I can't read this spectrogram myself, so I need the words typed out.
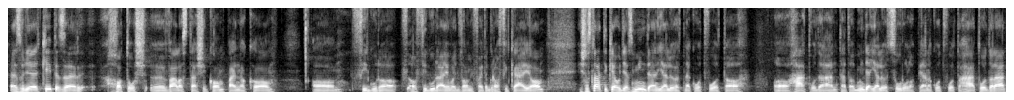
ez ugye egy 2006-os ö, választási kampánynak a, a, figura, a figurája, vagy valami fajta grafikája, és azt látni kell, hogy ez minden jelöltnek ott volt a, a hátoldalán, tehát a minden jelölt szórólapjának ott volt a hátoldalán.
